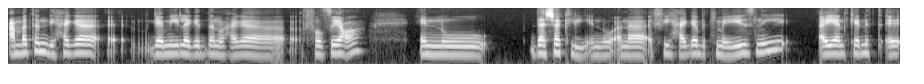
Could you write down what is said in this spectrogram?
عامة دي حاجة جميلة جدا وحاجة فظيعة إنه ده شكلي إنه أنا في حاجة بتميزني ايا كانت آه،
